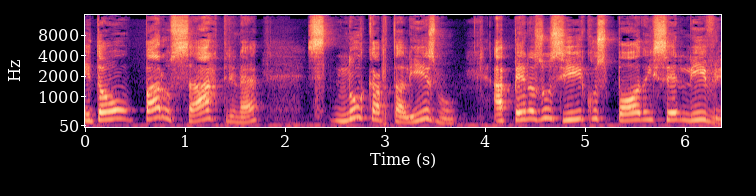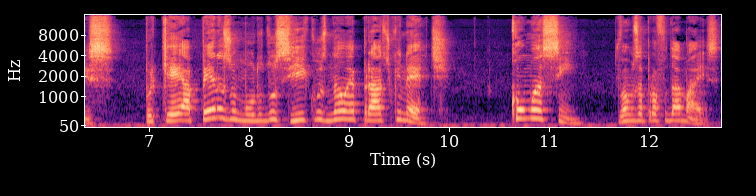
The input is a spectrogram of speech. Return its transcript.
Então, para o Sartre, né, no capitalismo, apenas os ricos podem ser livres, porque apenas o mundo dos ricos não é prático inerte. Como assim? Vamos aprofundar mais.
